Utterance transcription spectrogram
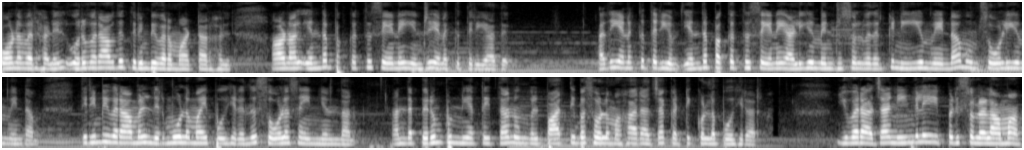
போனவர்களில் ஒருவராவது திரும்பி வரமாட்டார்கள். ஆனால் எந்த பக்கத்து சேனை என்று எனக்கு தெரியாது. அது எனக்கு தெரியும். எந்த பக்கத்து சேனை அழியும் என்று சொல்வதற்கு நீயும் வேண்டாம் உம் சோழியும் வேண்டாம். திரும்பி வராமல் நிர்மூலமாய் போகிறது சோழ சைன்யம்தான். அந்த பெரும் புண்ணியத்தை தான் உங்கள் பார்த்திப சோழ மகாராஜா கட்டிக்கொள்ளப் போகிறார். யுவராஜா நீங்களே இப்படி சொல்லலாமா?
